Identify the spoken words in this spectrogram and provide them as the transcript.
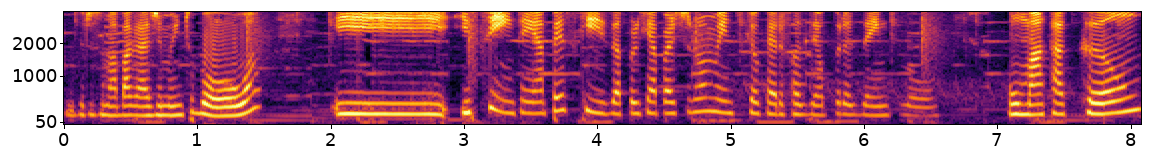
Me trouxe uma bagagem muito boa. E, e sim, tem a pesquisa, porque a partir do momento que eu quero fazer, por exemplo, um macacão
